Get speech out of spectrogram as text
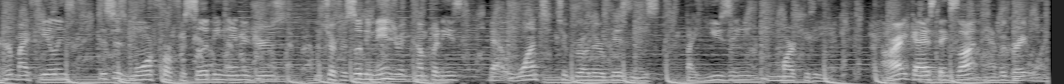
to hurt my feelings. This is more for facility managers, I'm facility management companies that want to grow their business by using marketing. All right, guys, thanks a lot and have a great one.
